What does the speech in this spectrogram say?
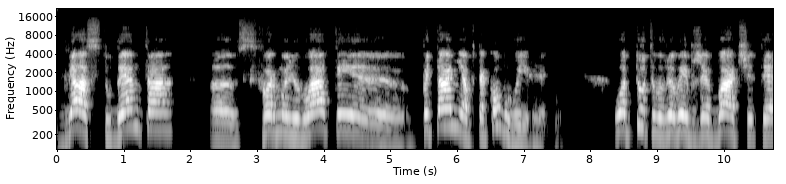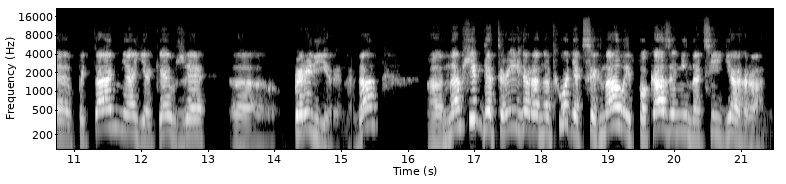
для студента е, сформулювати е, питання в такому вигляді. От тут ви вже бачите питання, яке вже е, перевірене. Да? Е, На вхід до тригера надходять сигнали, показані на цій діаграмі.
